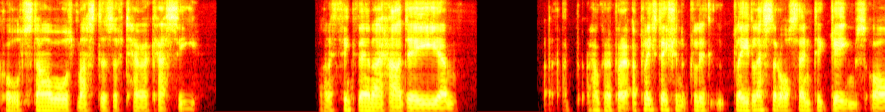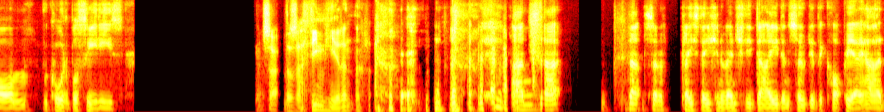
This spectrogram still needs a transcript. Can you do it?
called Star Wars Masters of Teräs And I think then I had a um, how can I put it? A PlayStation that played, played less than authentic games on recordable CDs. So there's a theme here, isn't there? and uh, that sort of PlayStation eventually died, and so did the copy I had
